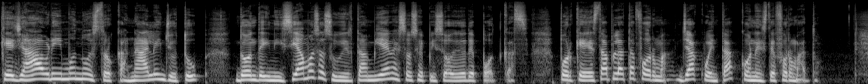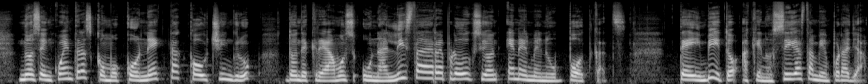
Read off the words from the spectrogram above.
que ya abrimos nuestro canal en YouTube donde iniciamos a subir también estos episodios de podcast, porque esta plataforma ya cuenta con este formato. Nos encuentras como Conecta Coaching Group, donde creamos una lista de reproducción en el menú Podcasts. Te invito a que nos sigas también por allá.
